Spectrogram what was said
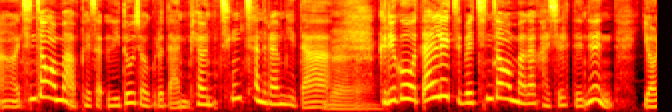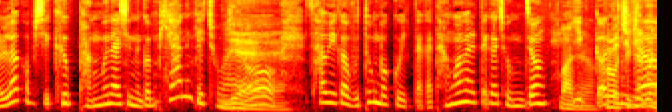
어, 친정엄마 앞에서 의도적으로 남편 칭찬을 합니다. 네. 그리고 딸네 집에 친정엄마가 가실 때는 연락 없이 급 방문하시는 건 피하는 게 좋아요. 예. 사위가 우통 먹고 있다가 당황할 때가 종종 맞아요. 그럼 지키고 있거든요.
